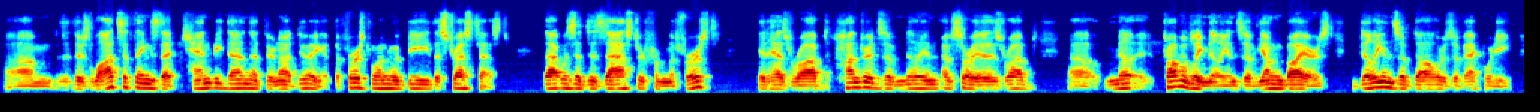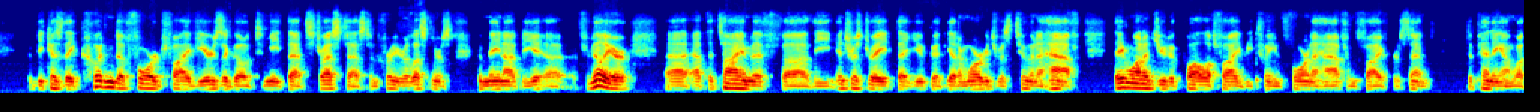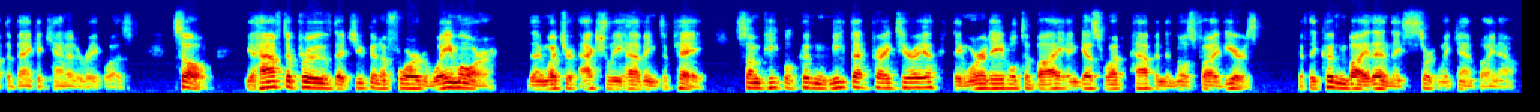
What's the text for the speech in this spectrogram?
Um, there's lots of things that can be done that they're not doing it. The first one would be the stress test. That was a disaster from the first. It has robbed hundreds of million. I'm sorry, it has robbed uh, mil, probably millions of young buyers, billions of dollars of equity because they couldn't afford five years ago to meet that stress test. And for your listeners who may not be uh, familiar, uh, at the time, if uh, the interest rate that you could get a mortgage was two and a half, they wanted you to qualify between four and a half and five percent, depending on what the Bank of Canada rate was. So you have to prove that you can afford way more than what you're actually having to pay. Some people couldn't meet that criteria. They weren't able to buy. And guess what happened in those five years? If they couldn't buy then, they certainly can't buy now.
